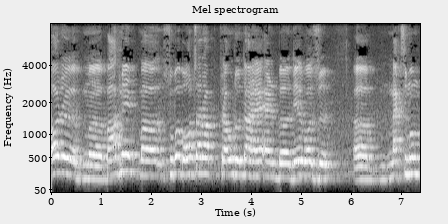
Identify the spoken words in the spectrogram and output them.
और बाद में सुबह बहुत सारा क्राउड होता है and there was maximum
